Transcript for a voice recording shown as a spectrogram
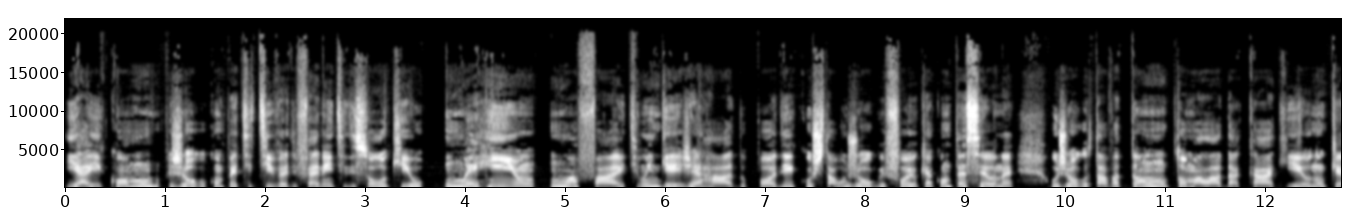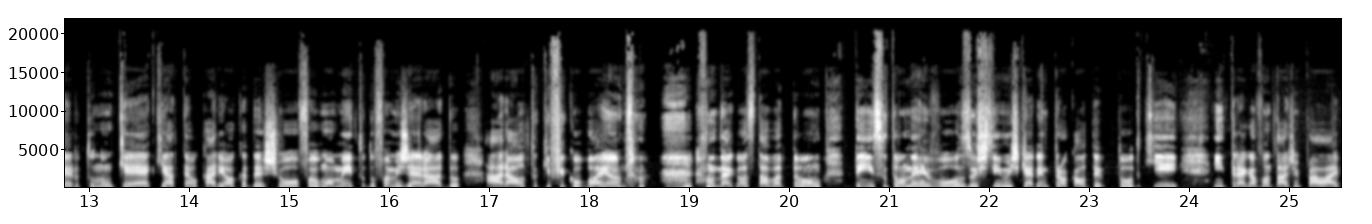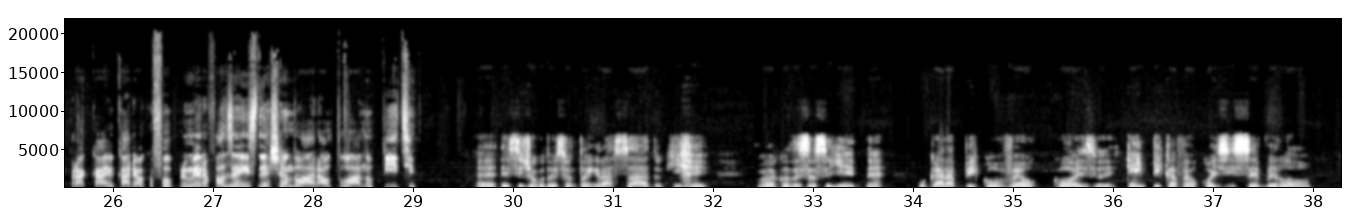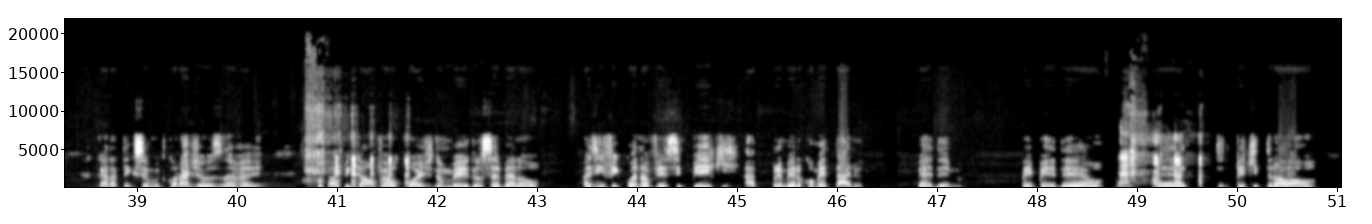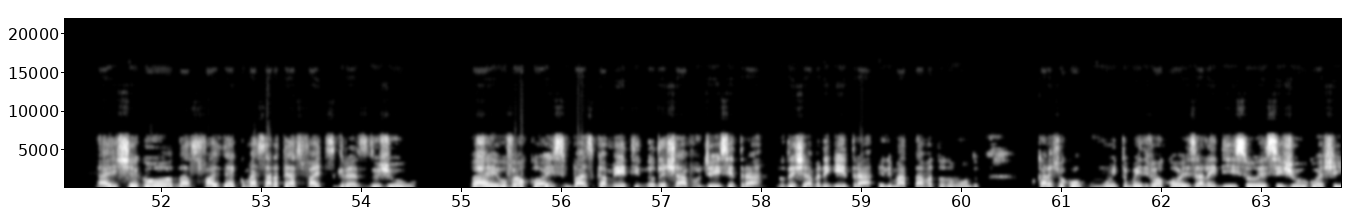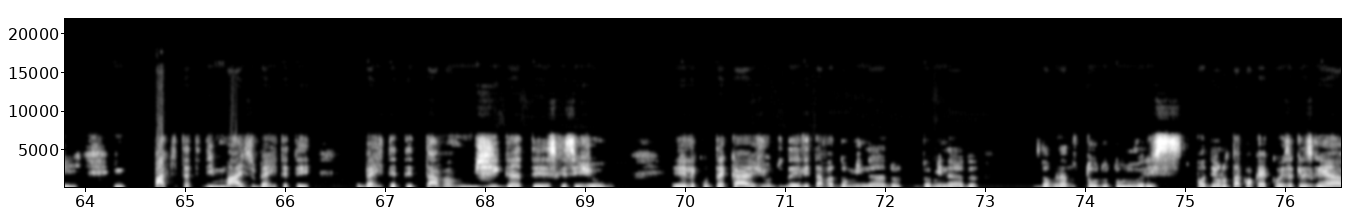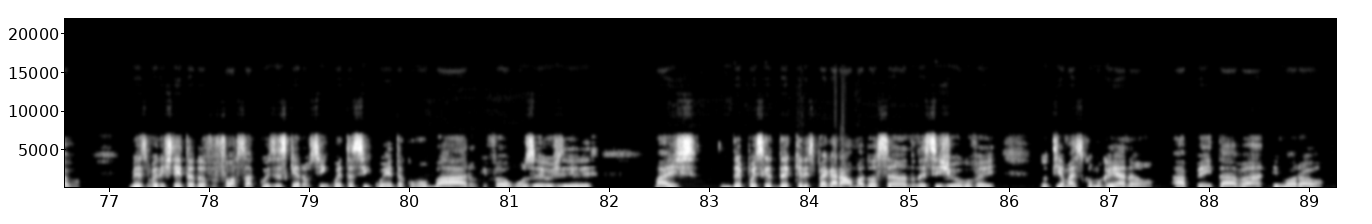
E aí, como jogo competitivo é diferente de solo kill, um errinho, uma fight, um engage errado pode custar o jogo. E foi o que aconteceu, né? O jogo tava tão toma lá da cá, que eu não quero, tu não quer, que até o Carioca deixou, foi o momento do famigerado Arauto que ficou boiando. o negócio tava tão tenso, tão nervoso, os times querendo trocar o tempo todo, que entrega vantagem para lá e para cá. E o Carioca foi o primeiro a fazer isso, deixando o Arauto lá no pit. É, esse jogo 2 foi tão engraçado que vai acontecer o seguinte, né? O cara picou Velcois, velho. Quem pica Velcois em CBLOL? O cara tem que ser muito corajoso, né, velho? Pra picar um Velcois no meio de um CBLOL. Mas enfim, quando eu vi esse pique, a primeiro comentário, perdemos. Quem perdeu, é, tudo pique troll. Aí chegou nas fights, aí começaram a ter as fights grandes do jogo. Véi, o Velcois basicamente não deixava o Jace entrar, não deixava ninguém entrar, ele matava todo mundo cara jogou muito bem de Velcois. Além disso, esse jogo eu achei impactante demais o BRTT. O BRTT tava gigantesco esse jogo. Ele com o TK junto dele tava dominando, dominando, dominando tudo, tudo. Eles podiam lutar qualquer coisa que eles ganhavam. Mesmo eles tentando forçar coisas que eram 50-50, como o Baron, que foi alguns erros deles. Mas depois que, que eles pegaram a alma do oceano nesse jogo, velho, não tinha mais como ganhar não. A PEN tava imoral.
